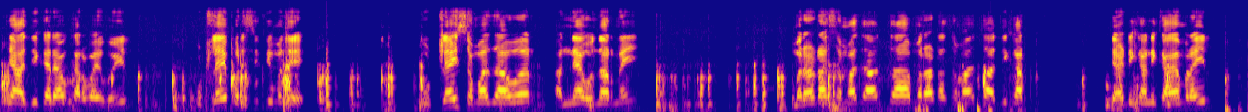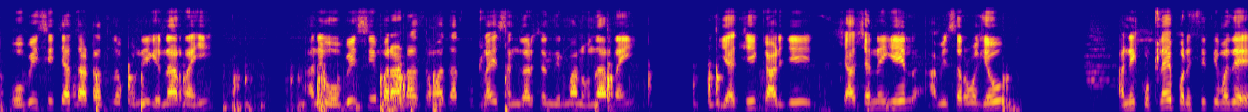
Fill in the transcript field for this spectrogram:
त्या अधिकाऱ्यावर कारवाई होईल. कुठल्याही परिस्थितीमध्ये कुठल्याही समाजावर अन्याय होणार नाही. मराठा समाजाचा मराठा समाजाचा अधिकार त्या ठिकाणी कायम राहील. ओबीसीच्या ताटातलं कोणी घेणार नाही. आणि ओबीसी मराठा समाजात कुठलाही संघर्ष निर्माण होणार नाही. याची काळजी शासनने घेईल. आम्ही सर्व घेऊ. आणि कुठल्याही परिस्थितीमध्ये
